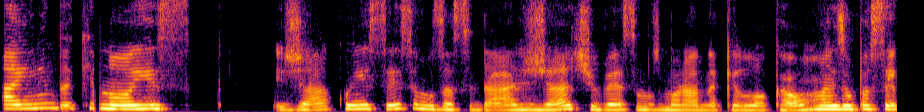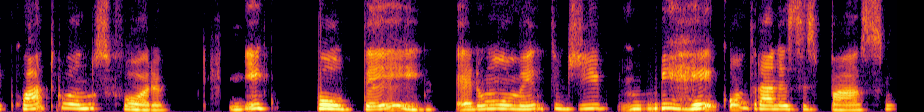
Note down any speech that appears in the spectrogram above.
ainda que nós já conhecêssemos a cidade, já tivéssemos morado naquele local, mas eu passei quatro anos fora. E voltei, era um momento de me reencontrar nesse espaço,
